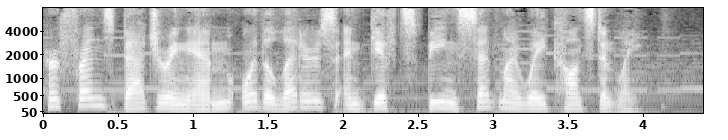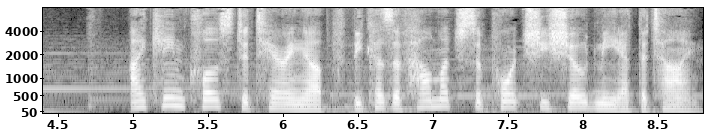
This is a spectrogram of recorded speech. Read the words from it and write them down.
Her friends badgering M or the letters and gifts being sent my way constantly. I came close to tearing up because of how much support she showed me at the time.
